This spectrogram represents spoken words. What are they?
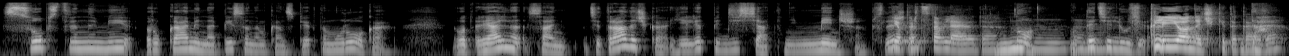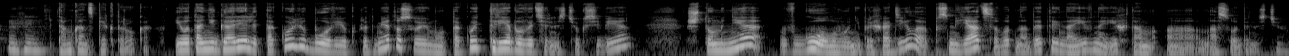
собственными руками написанным конспектам урока. Вот реально, Сань, тетрадочка, ей лет 50, не меньше. Я представляю, да. Но угу, вот угу. эти люди... Клееночки такая, да? да? Угу. Там конспект урока. И вот они горели такой любовью к предмету своему, такой требовательностью к себе, что мне в голову не приходило посмеяться вот над этой наивной их там а, особенностью.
